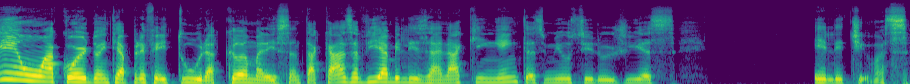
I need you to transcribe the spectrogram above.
E um acordo entre a Prefeitura, Câmara e Santa Casa viabilizará 500 mil cirurgias eletivas.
